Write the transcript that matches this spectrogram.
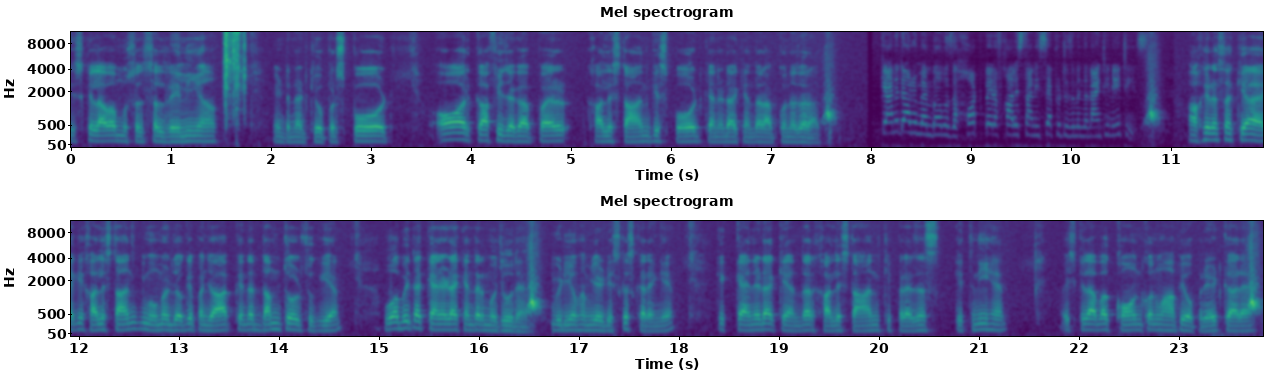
इसके अलावा मुसलसल रैलियाँ इंटरनेट के ऊपर स्पोर्ट और काफ़ी जगह पर खालिस्तान की स्पोर्ट कनाडा के अंदर आपको नज़र आती है Canada, remember, was a hotbed of Khalistani separatism in the 1980s. आखिर ऐसा क्या है कि खालिस्तान की मूवमेंट जो कि पंजाब के अंदर दम तोड़ चुकी है वो अभी तक कनाडा के अंदर मौजूद है वीडियो में हम ये डिस्कस करेंगे कि कनाडा के अंदर खालिस्तान की प्रेजेंस कितनी है इसके अलावा कौन कौन वहाँ पे ऑपरेट कर रहा है?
